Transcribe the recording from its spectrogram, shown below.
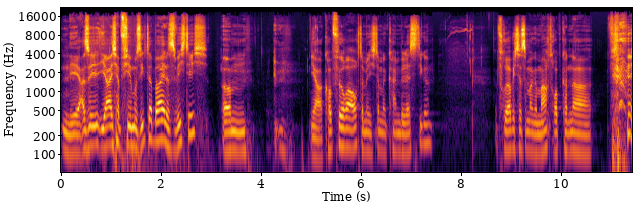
Nee, also ja, ich habe viel Musik dabei, das ist wichtig. Ähm, ja, Kopfhörer auch, damit ich damit keinen belästige. Früher habe ich das immer gemacht. Rob kann da.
